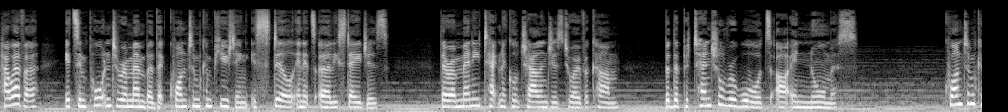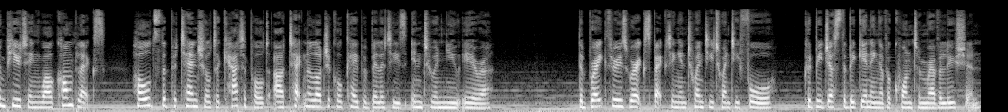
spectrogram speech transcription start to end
However, it's important to remember that quantum computing is still in its early stages. There are many technical challenges to overcome, but the potential rewards are enormous. Quantum computing, while complex, holds the potential to catapult our technological capabilities into a new era. The breakthroughs we're expecting in 2024 could be just the beginning of a quantum revolution.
